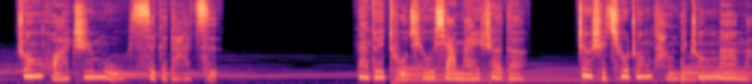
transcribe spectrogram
“庄华之墓”四个大字。那堆土丘下埋着的。正是秋庄堂的庄妈妈。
